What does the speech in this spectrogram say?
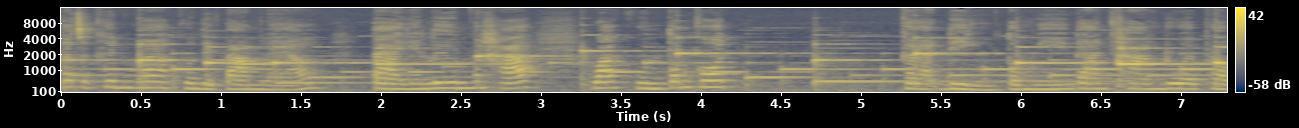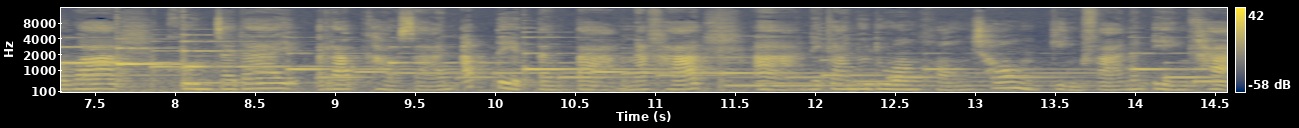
ก็จะขึ้นว่าคุณติดตามแล้ว แต่อย่าลืมนะคะ ว่าคุณต้องกด กระดิ่งตรงนี้ด้านข้างด้วย เพราะว่าคุณจะได้รับข่าวสารอัปเดตต่างๆนะคะในการดูดวงของช่องกิ่งฟ้านั่นเองค่ะ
